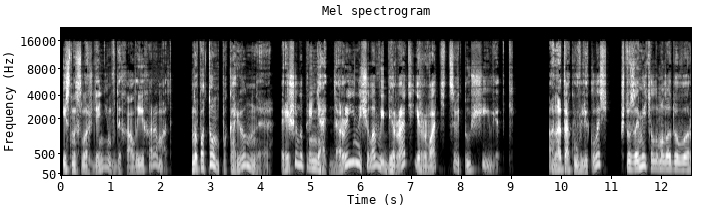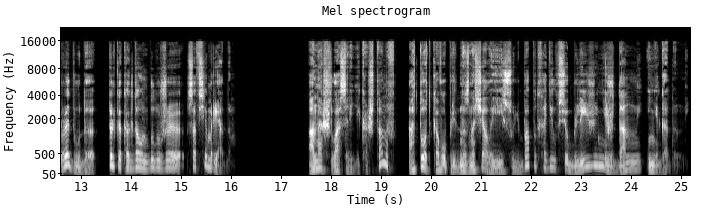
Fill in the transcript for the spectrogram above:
и с наслаждением вдыхала их аромат, но потом, покоренная, решила принять дары и начала выбирать и рвать цветущие ветки. Она так увлеклась, что заметила молодого Редвуда только когда он был уже совсем рядом. Она шла среди каштанов, а тот, кого предназначала ей судьба, подходил все ближе, нежданный и негаданный.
